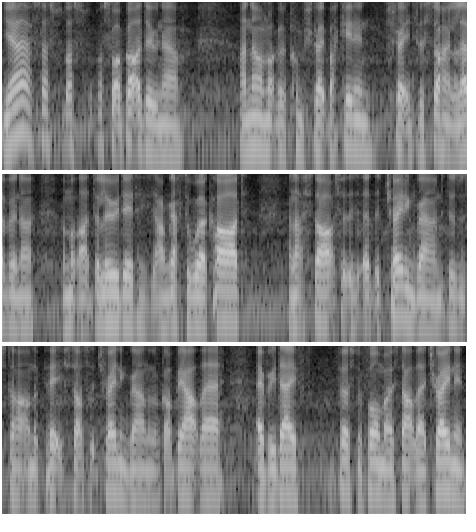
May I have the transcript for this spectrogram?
Yeah, that's, that's, that's, that's what I've got to do now. I know I'm not going to come straight back in and straight into the starting eleven. I, am not that deluded. I'm going to have to work hard, and that starts at the, at the, training ground. It doesn't start on the pitch. It starts at the training ground, and I've got to be out there every day. First and foremost, out there training.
